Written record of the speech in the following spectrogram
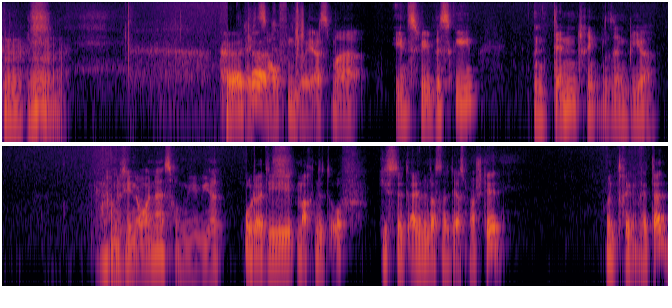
Hört, Vielleicht hört. saufen die erstmal ein, zwei Whisky und dann trinken sie ein Bier. Und das genau andersrum wie wir. Oder die machen das auf, gießen das ein und lassen das erstmal stehen. Und trinken das dann.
